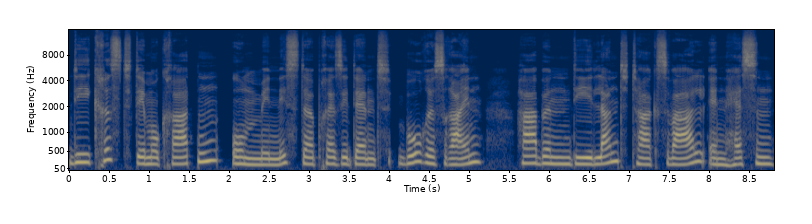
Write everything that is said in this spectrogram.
Die Christdemokraten um Ministerpräsident Boris Rhein haben die Landtagswahl in Hessen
